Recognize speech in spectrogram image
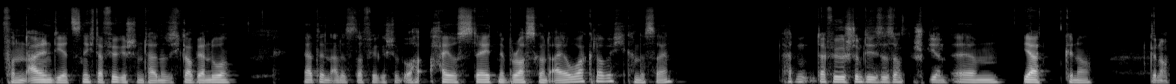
von allen, die jetzt nicht dafür gestimmt haben. Also ich glaube ja nur, wer hat denn alles dafür gestimmt? Ohio State, Nebraska und Iowa, glaube ich. Kann das sein? Hatten dafür gestimmt, die Saison zu spielen. Ähm, ja, genau. Genau.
